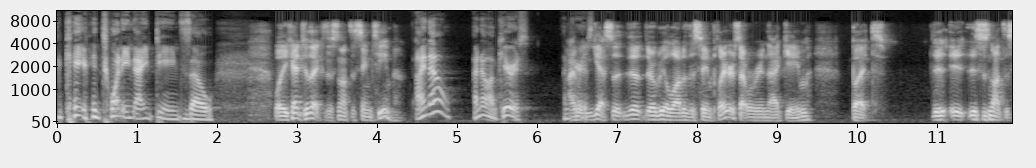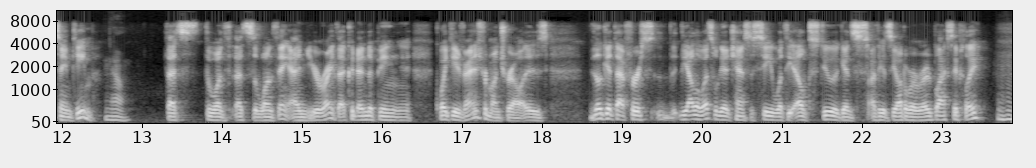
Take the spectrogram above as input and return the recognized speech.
game in 2019. So, well, you can't do that because it's not the same team. I know. I know. I'm curious. I'm I mean, yes, there, will be a lot of the same players that were in that game, but it, this is not the same team. No, that's the one. That's the one thing, and you're right. That could end up being quite the advantage for Montreal. Is they'll get that first. The Alouettes will get a chance to see what the Elks do against. I think it's the Ottawa Red Blacks they play. Mm-hmm.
